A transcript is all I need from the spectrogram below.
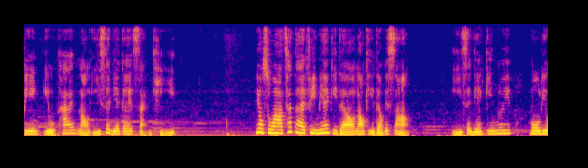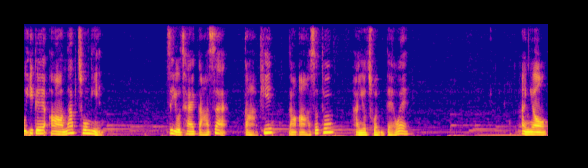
并犹太、老以色列的山区。约书亚彻底毁灭基督老基督的城，以色列境内没留一个亚纳族人，只有在迦萨、迦铁、和亚实突还有存地位。按样，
